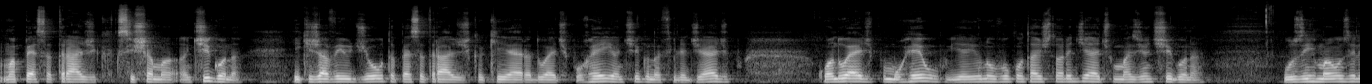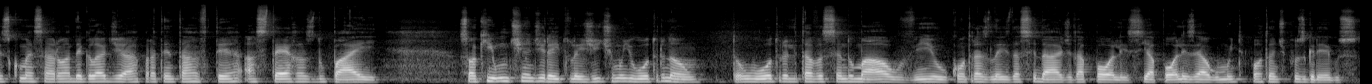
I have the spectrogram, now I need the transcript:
uma peça trágica que se chama Antígona e que já veio de outra peça trágica que era do Édipo Rei, Antígona, filha de Édipo. Quando Édipo morreu, e aí eu não vou contar a história de Édipo, mas de Antígona, os irmãos eles começaram a degladiar para tentar ter as terras do pai. Só que um tinha direito legítimo e o outro não. Então o outro ele estava sendo mal, vil, contra as leis da cidade, da polis, e a polis é algo muito importante para os gregos.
